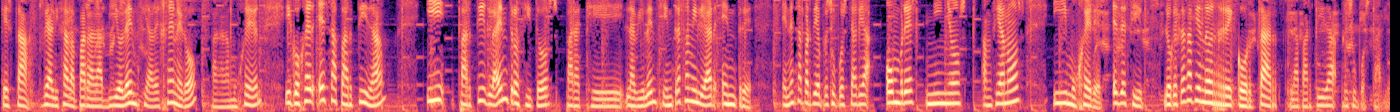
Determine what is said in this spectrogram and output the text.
que está realizada para la violencia de género, para la mujer, y coger esa partida y partirla en trocitos para que la violencia intrafamiliar entre en esa partida presupuestaria hombres, niños, ancianos y mujeres. Es decir, lo que estás haciendo es recortar la partida presupuestaria.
